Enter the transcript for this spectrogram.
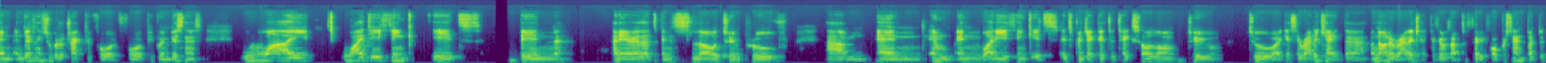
and and definitely super attractive for for people in business. Why why do you think it's been an area that's been slow to improve Um, and and and why do you think it's it's projected to take so long to to I guess eradicate the not eradicate because it was up to 34%, but to,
